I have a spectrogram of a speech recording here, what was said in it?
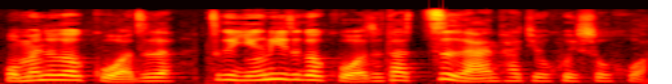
我们这个果子，这个盈利这个果子，它自然它就会收获。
